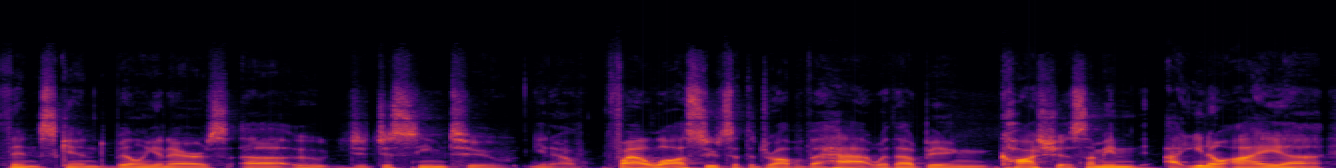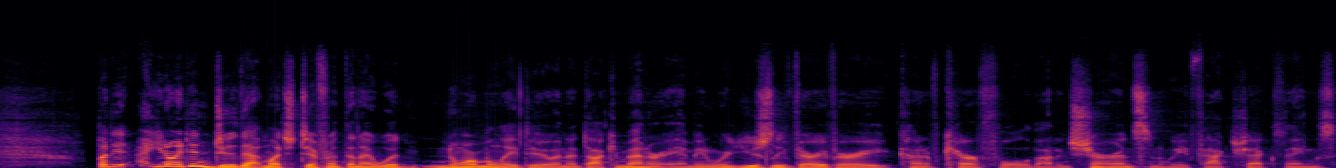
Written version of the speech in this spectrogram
thin-skinned billionaires uh, who j- just seem to you know file lawsuits at the drop of a hat without being cautious i mean I, you know i uh, but it, you know, I didn't do that much different than I would normally do in a documentary. I mean, we're usually very, very kind of careful about insurance, and we fact check things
